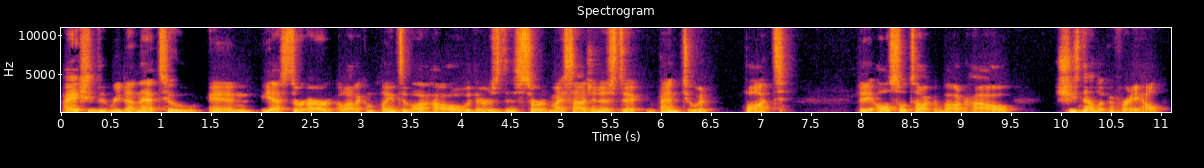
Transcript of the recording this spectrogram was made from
I actually did read on that too, and yes, there are a lot of complaints about how there's this sort of misogynistic bent to it, but they also talk about how she's not looking for any help.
